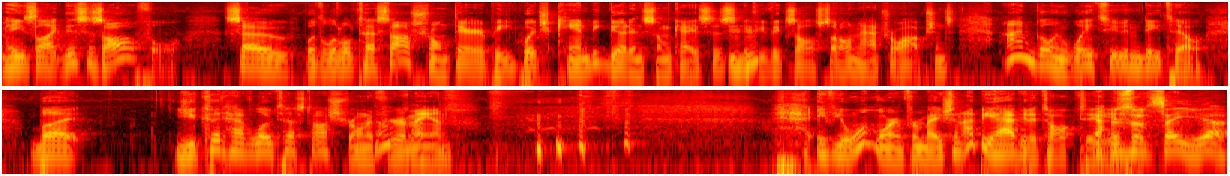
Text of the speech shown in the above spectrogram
He's like, this is awful. So, with a little testosterone therapy, which can be good in some cases Mm-hmm. if you've exhausted all natural options, I'm going way too in detail, but you could have low testosterone if you're a man. if you want more information, I'd be happy to talk to you. I was going to say, yeah.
